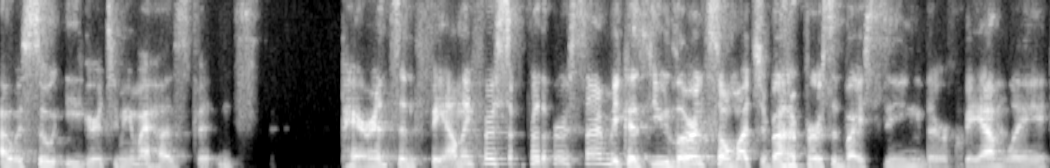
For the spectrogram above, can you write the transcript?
i was so eager to meet my husband's parents and family for for the first time because you learn so much about a person by seeing their family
